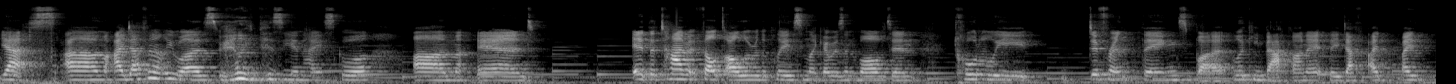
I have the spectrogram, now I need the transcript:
Yes, um, I definitely was really busy in high school. Um, and at the time, it felt all over the place and like I was involved in totally different things. But looking back on it, they def- I, my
